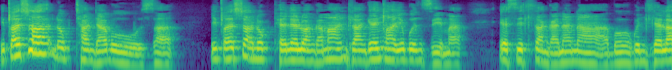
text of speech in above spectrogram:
Ixesha lokuthandabuza ixesha lokuphelelwa ngamandla ngenxa yobunzima esihlangana nabo kwindlela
